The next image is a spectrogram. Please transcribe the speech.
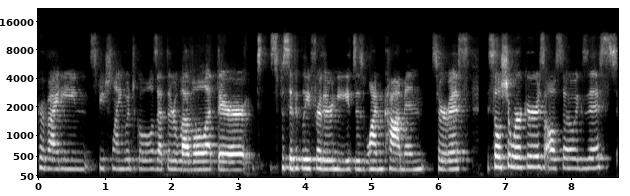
providing speech language goals at their level at their specifically for their needs is one common service. Social workers also exist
